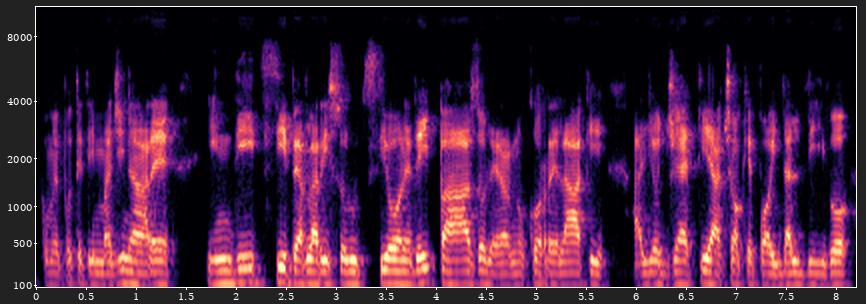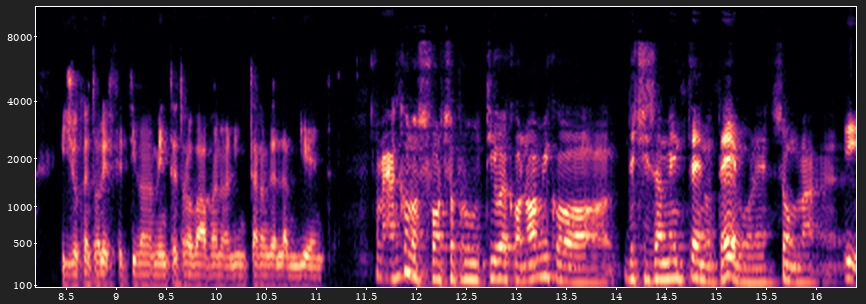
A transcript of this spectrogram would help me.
come potete immaginare, indizi per la risoluzione dei puzzle erano correlati agli oggetti e a ciò che poi dal vivo i giocatori effettivamente trovavano all'interno dell'ambiente. Ma è anche uno sforzo produttivo economico decisamente notevole, insomma. Sì,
